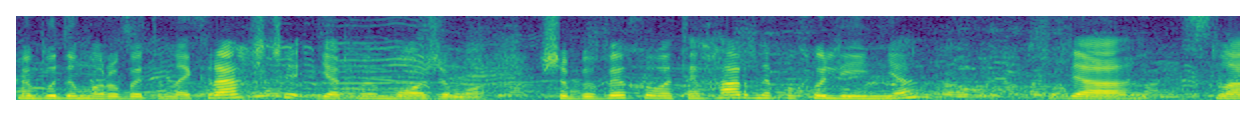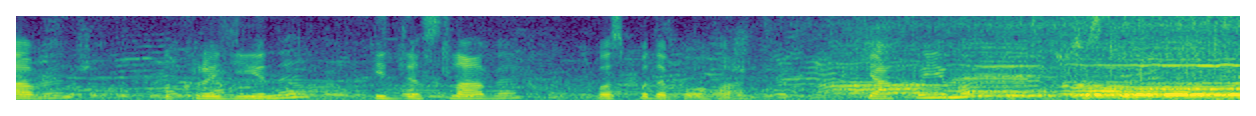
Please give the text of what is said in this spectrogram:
Ми будемо робити найкраще, як ми можемо, щоб виховати гарне покоління для слави України і для слави Господа Бога. Дякуємо. Щасливо.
